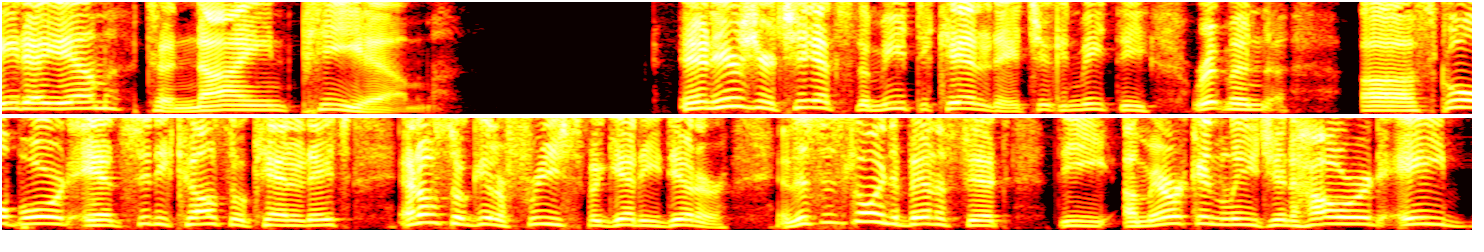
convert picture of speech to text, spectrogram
8 a.m. to 9 p.m. And here's your chance to meet the candidates. You can meet the Rittman uh, school board and city council candidates and also get a free spaghetti dinner. And this is going to benefit the American Legion Howard A.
